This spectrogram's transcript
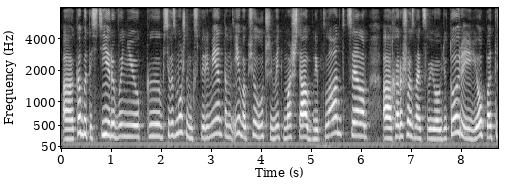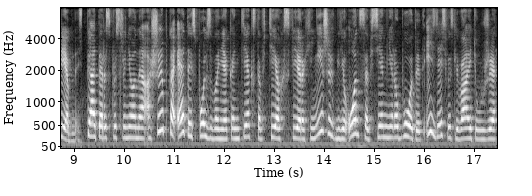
а, к АБ-тестированию, к всевозможным экспериментам и вообще лучше иметь масштабный план в целом, а, хорошо знать свою аудиторию и ее потребность. Пятая распространенная ошибка – это использование контекста в тех сферах и нишах, где он совсем не работает. И здесь вы сливаете уже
